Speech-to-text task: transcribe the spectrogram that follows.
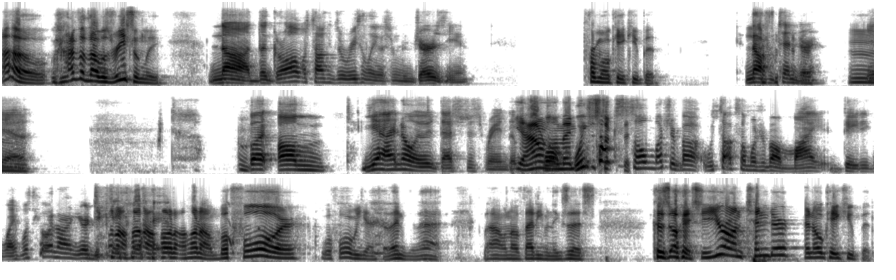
Oh, I thought that was recently Nah, the girl I was talking to recently was from New Jersey. From OK Cupid. No, Oh, from Tinder. Tinder. Yeah. But um, yeah, I know that's just random. Yeah, I don't know, man, We talked it. so much about we talked so much about my dating life. What's going on in your dating Hold on, hold on, life? hold on, hold on. Before before we get to any of that, I don't know if that even exists. Because okay, so you're on Tinder and OK Cupid.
